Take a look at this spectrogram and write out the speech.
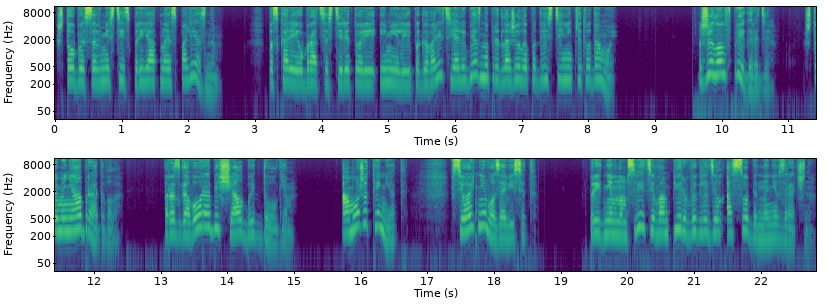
Чтобы совместить приятное с полезным, поскорее убраться с территории Эмилии и поговорить, я любезно предложила подвести Никиту домой. Жил он в пригороде, что меня обрадовало. Разговор обещал быть долгим. А может и нет. Все от него зависит. При дневном свете вампир выглядел особенно невзрачно.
